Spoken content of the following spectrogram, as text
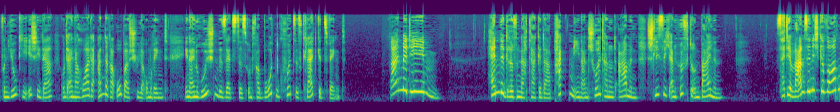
von Yuki Ishida und einer Horde anderer Oberschüler umringt, in ein rüschenbesetztes und verboten kurzes Kleid gezwängt. Rein mit ihm! Hände griffen nach Takeda, packten ihn an Schultern und Armen, schließlich an Hüfte und Beinen. Seid ihr wahnsinnig geworden?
